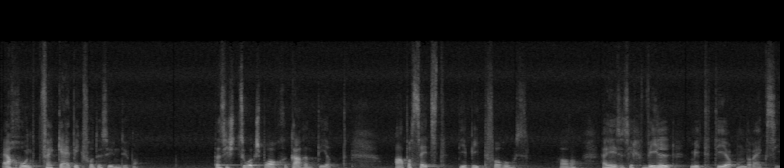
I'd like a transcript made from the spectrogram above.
er kommt die Vergebung von der Sünde über. Das ist zugesprochen, garantiert. Aber setzt die Bitte voraus. Oder? Herr Jesus, ich will mit dir unterwegs sein.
